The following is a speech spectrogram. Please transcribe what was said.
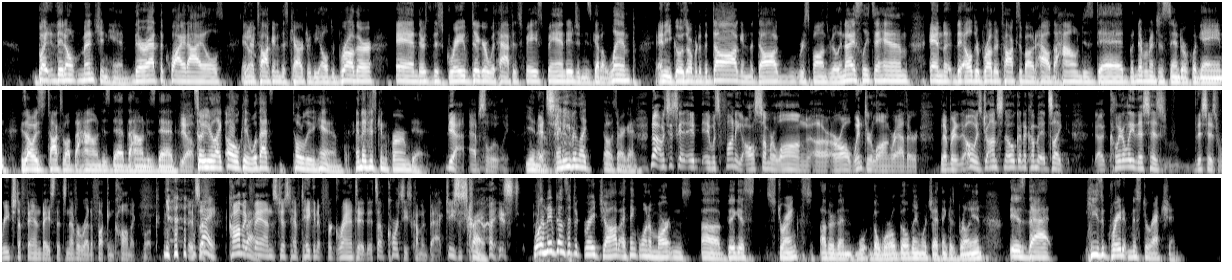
but they don't mention him. They're at the Quiet Isles and Yeah. they're talking to this character, the elder brother, and there's this grave digger with half his face bandaged and he's got a limp. And he goes over to the dog, and the dog responds really nicely to him. And the, the elder brother talks about how the hound is dead, but never mentions Sandor Clegane. He's always talks about the hound is dead, the hound is dead. Yeah. So you're like, oh, okay, well that's totally him, and they just confirmed it. Yeah, absolutely. You know, It's- and even like, oh, sorry, go ahead. No, I was just it, it was funny all summer long, uh, or all winter long rather. Oh, is Jon Snow going to come? It's like uh, clearly this has this has reached a fan base that's never read a fucking comic book. It's Right, like comic right. fans just have taken it for granted. It's of course he's coming back. Jesus Right. Christ. Well, and they've done such a great job. I think one of Martin's uh, biggest strengths, other than w- the world building, which I think is brilliant, is that he's great at misdirection.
